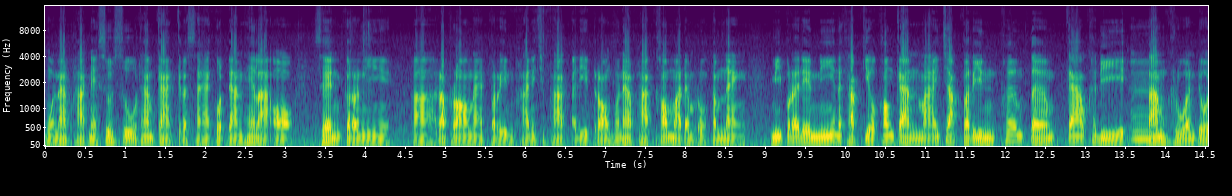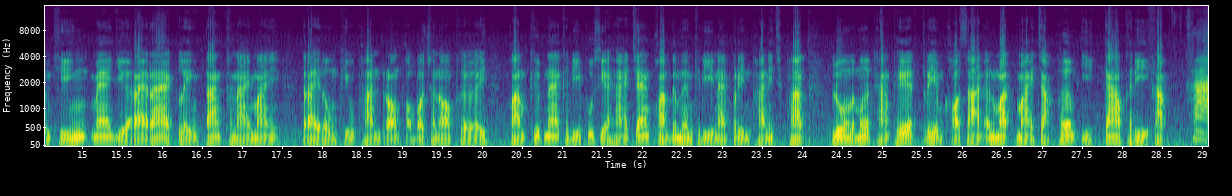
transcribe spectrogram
หัวหน้าพักเนี่ยสู้ๆท่ามกลางกระแสกดดันให้ลาออก เช่น กรณีอ่ารับรองนายปรินพานิชพักอดีตรองหัวหน้าพักเข้ามาดำรงตำแหน่ง มีประเด็นนี้นะครับเกี่ยวข้องกันหมายจับปรินเพิ่มเติม 9 คดีอืมตั้มครวนโดนทิ้ง แม่เหยื่อรายแรกเล็งตั้งทนายใหม่ ไตรลงค์ผิวพันธ์รองผบชนเผย ความคืบหน้าคดีผู้เสียหายแจ้งความดำเนินคดีนายปรินพานิชพักล่วงละเมิดทางเพศ เตรียมขอสารอนุมัติหมายจับเพิ่มอีก 9 คดีครับค่ะ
